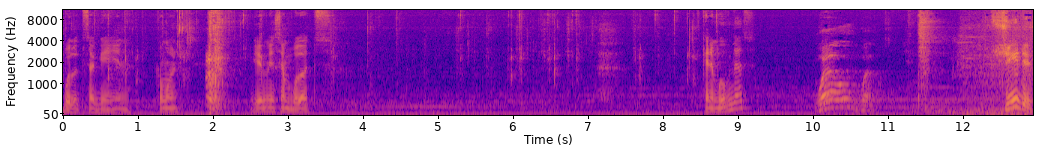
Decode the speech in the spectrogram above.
Bullets again. Come on. Give me some bullets. Can I move this? Well, well. Shit!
